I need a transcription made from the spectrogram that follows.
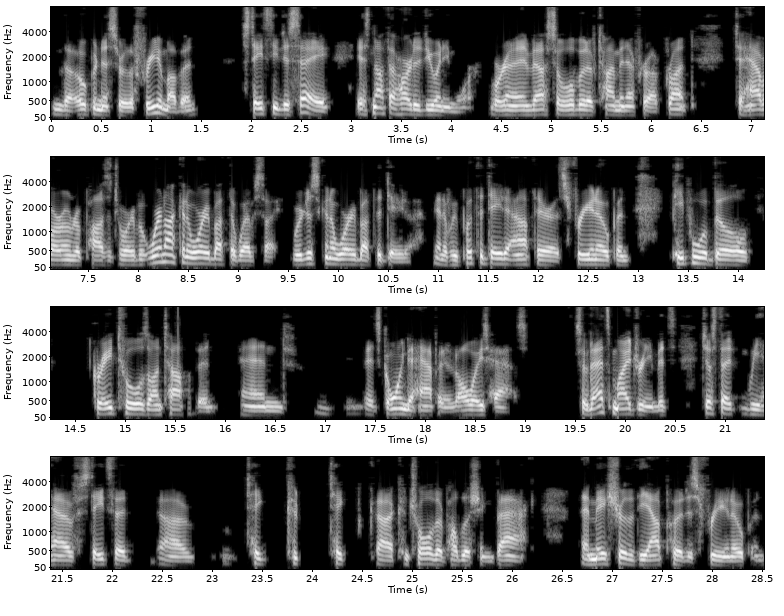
the openness or the freedom of it. States need to say it's not that hard to do anymore. We're going to invest a little bit of time and effort up front to have our own repository, but we're not going to worry about the website. We're just going to worry about the data. And if we put the data out there, it's free and open. People will build great tools on top of it, and it's going to happen. It always has. So that's my dream. It's just that we have states that uh, take take uh, control of their publishing back and make sure that the output is free and open.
